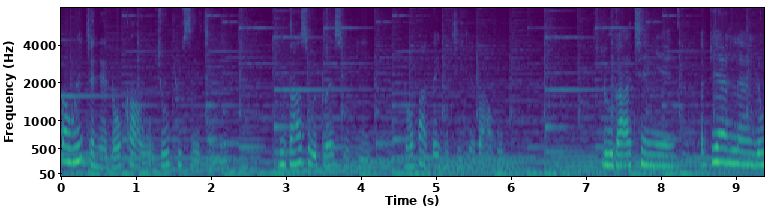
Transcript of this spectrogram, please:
ပတ်ဝန်းကျင်တဲ့လောကကိုအကျိုးပြုစေခြင်းနဲ့မိသားစုအတွက်ဆိုပြီးလောဘတိတ်မကြည့်ခဲ့ပါဘူးလူသားချင်းချင်းအပြန်အလှန်ယုံ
